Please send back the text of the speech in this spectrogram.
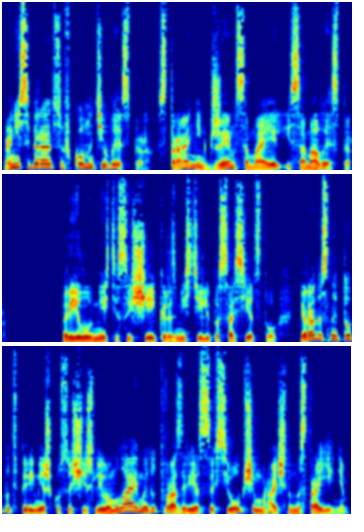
Они собираются в комнате Веспер, Странник, Джем, Самаэль и сама Веспер. Рилу вместе с Ищейкой разместили по соседству, и радостный топот вперемешку со счастливым лаем идут вразрез со всеобщим мрачным настроением.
